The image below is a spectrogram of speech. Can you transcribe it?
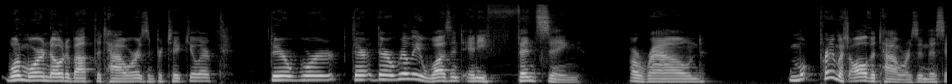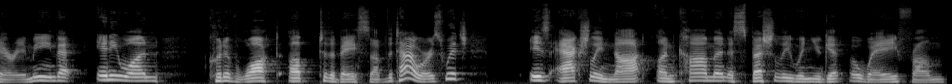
one more note about the towers in particular, there were there there really wasn't any fencing around pretty much all the towers in this area, meaning that anyone could have walked up to the base of the towers, which is actually not uncommon, especially when you get away from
